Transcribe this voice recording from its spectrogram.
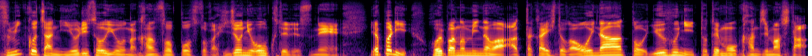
すみっこちゃんに寄り添うような感想ポストが非常に多くてですねやっぱりホエパのみんなはあったかい人が多いなというふうにとても感じました。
